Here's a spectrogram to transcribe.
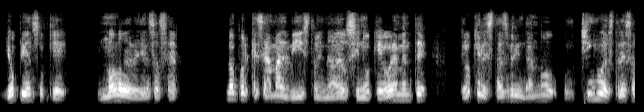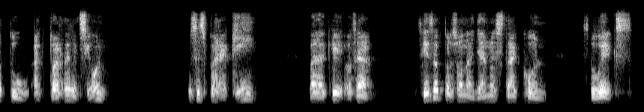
yo pienso que no lo deberías hacer, no porque sea mal visto ni nada, sino que obviamente creo que le estás brindando un chingo de estrés a tu actual relación. Entonces, ¿para qué? ¿Para qué? O sea, si esa persona ya no está con su ex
